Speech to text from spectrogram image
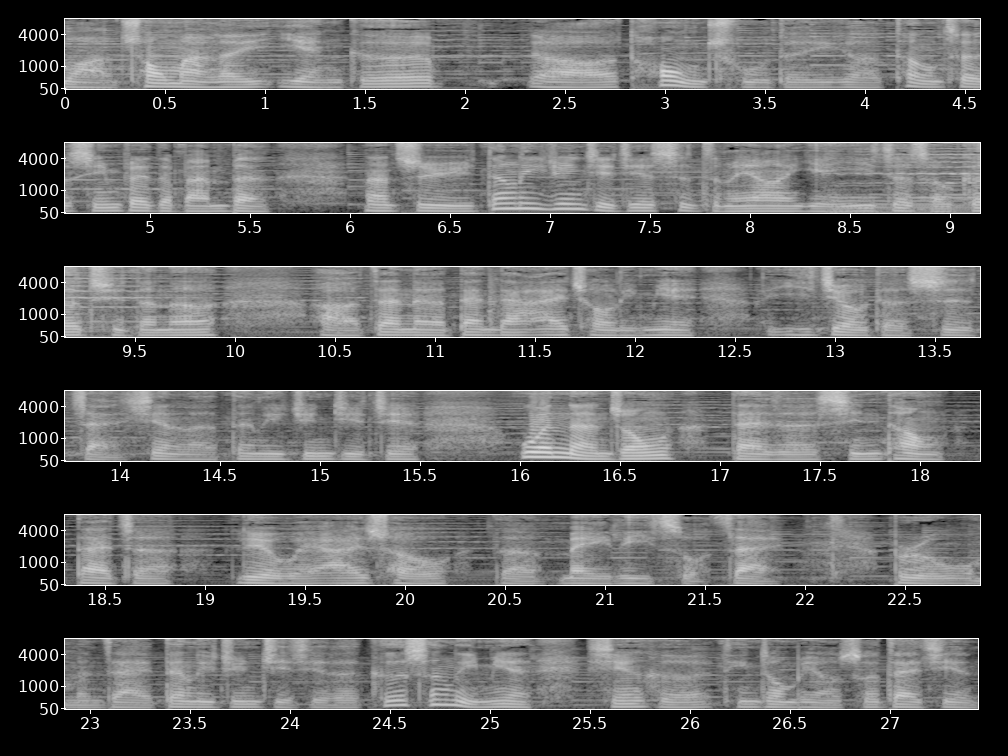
哇，充满了演歌呃痛楚的一个痛彻心扉的版本。那至于邓丽君姐姐是怎么样演绎这首歌曲的呢？啊，在那个淡淡哀愁里面，依旧的是展现了邓丽君姐姐温暖中带着心痛、带着略微哀愁的魅力所在。不如我们在邓丽君姐姐的歌声里面，先和听众朋友说再见。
